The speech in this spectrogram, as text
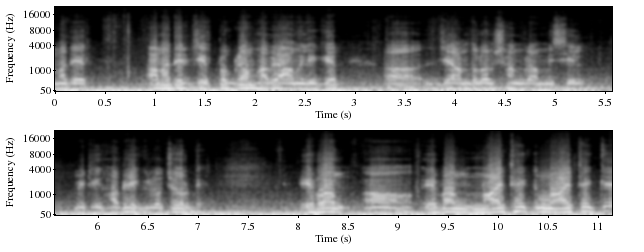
আমাদের আমাদের যে প্রোগ্রাম হবে আওয়ামী লীগের যে আন্দোলন সংগ্রাম মিছিল মিটিং হবে, এগুলো চলবে। এবং এবং নয় থেকে নয় থেকে,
